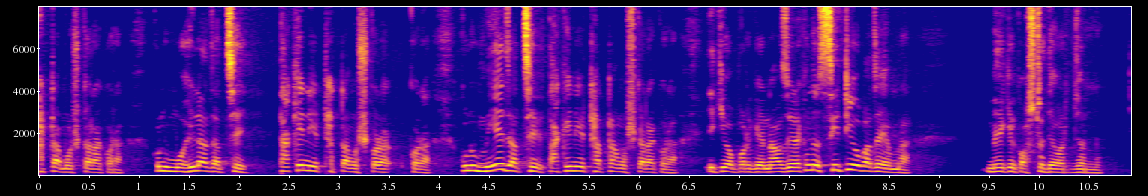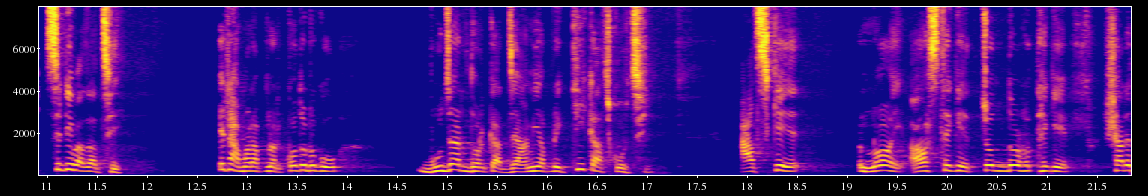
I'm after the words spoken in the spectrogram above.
ঠাট্টা মস্করা করা। কোনো মহিলা যাচ্ছে, তাকে নিয়ে ঠাট্টা মস্করা করা। কোনো মেয়ে যাচ্ছে, তাকে নিয়ে ঠাট্টা মস্করা করা। একে অপরকে নাওজুল এখন তো সিটিও বাজাই আমরা মেয়েকে কষ্ট দেওয়ার জন্য। সিটি বাজাচ্ছি। এটা আমার আপনার কতটুকু বোঝার দরকার যে, আমি আপনি কি কাজ করছি? আজকে নয়, আজ থেকে চোদ্দ থেকে সাড়ে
